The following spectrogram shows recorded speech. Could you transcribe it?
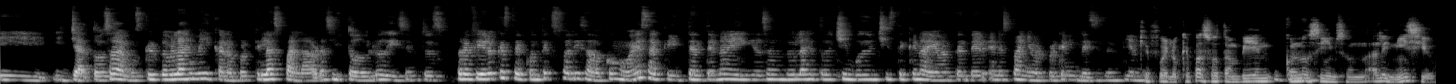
y, y, ya todos sabemos que es doblaje mexicano porque las palabras y todo lo dicen, entonces prefiero que esté contextualizado como esa, que intenten ahí hacer un doblaje todo chimbo de un chiste que nadie va a entender en español porque en inglés sí se entiende. Que fue lo que pasó también con Los Simpson al inicio,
